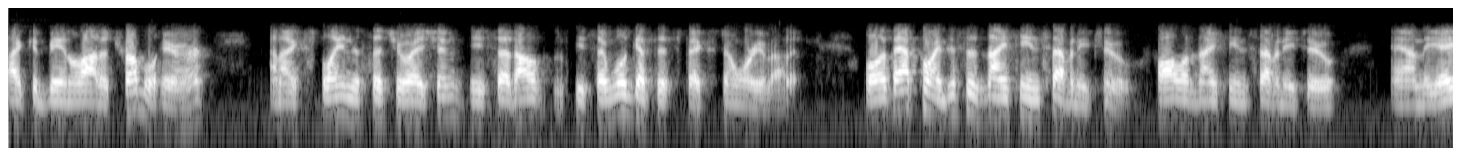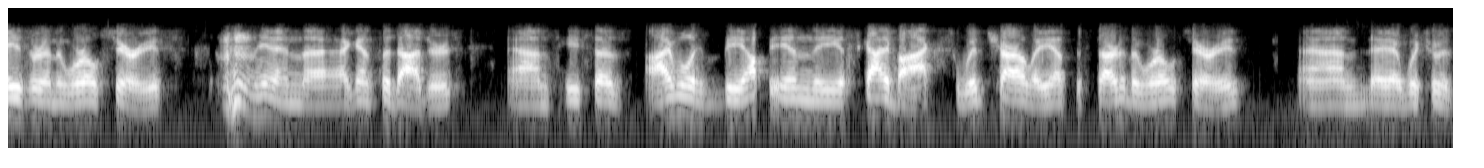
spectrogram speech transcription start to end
I could be in a lot of trouble here. And I explained the situation. He said, "I'll." He said, "We'll get this fixed. Don't worry about it." Well, at that point, this is 1972, fall of 1972, and the A's are in the World Series in uh, against the Dodgers. And he says, "I will be up in the skybox with Charlie at the start of the World Series." And uh, which was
